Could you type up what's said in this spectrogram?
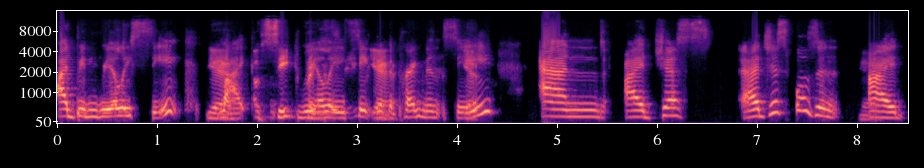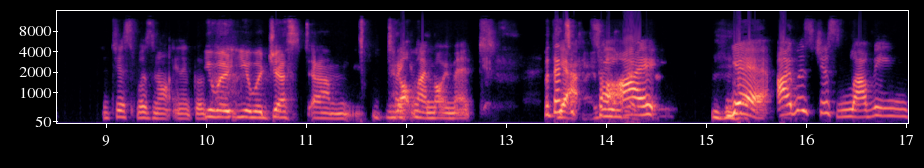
I'd been really sick, yeah. like Oh, sick. really sick yeah. with the pregnancy, and I just, I just wasn't. Yeah. I just was not in a good. You were you were just um not my moment. but that's yeah. okay. So I, that. yeah, I was just loving,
